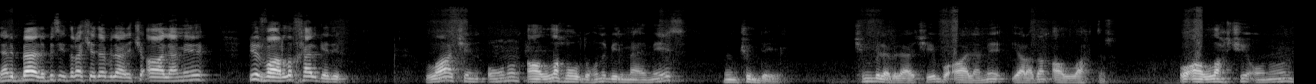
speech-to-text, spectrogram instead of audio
Yəni bəli, biz idrak edə bilərik ki, aləmi bir varlıq xəlq edib. Lakin onun Allah olduğunu bilməyimiz mümkün deyil. Kim bilə bilər ki, bu aləmi yaradan Allahdır. O Allah ki, onun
